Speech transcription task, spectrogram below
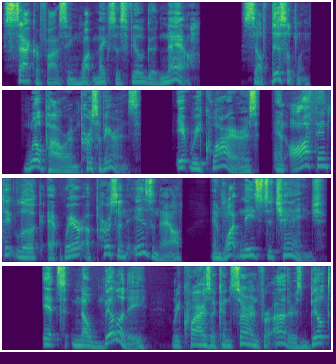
sacrificing what makes us feel good now, self discipline, willpower, and perseverance. It requires an authentic look at where a person is now and what needs to change. Its nobility requires a concern for others built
